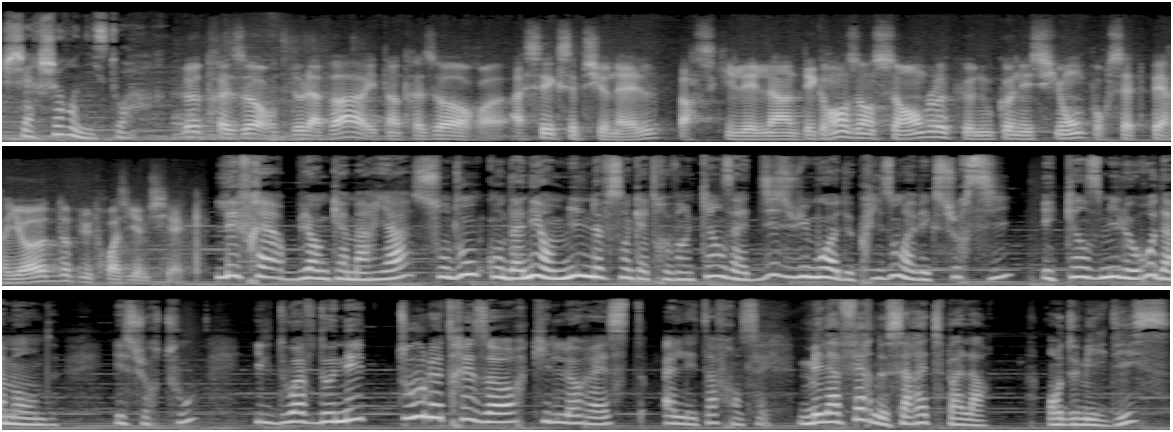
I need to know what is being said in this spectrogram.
chercheur en histoire. Le trésor de Lava est un trésor assez exceptionnel parce qu'il est l'un des grands ensembles que nous connaissions pour cette période du IIIe siècle. Les frères Bianca Maria sont donc condamnés en 1995 à 18 mois de prison avec sursis et 15 000 euros d'amende. Et surtout, ils doivent donner tout le trésor qu'il leur reste à l'État français. Mais l'affaire ne s'arrête pas là. En 2010,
